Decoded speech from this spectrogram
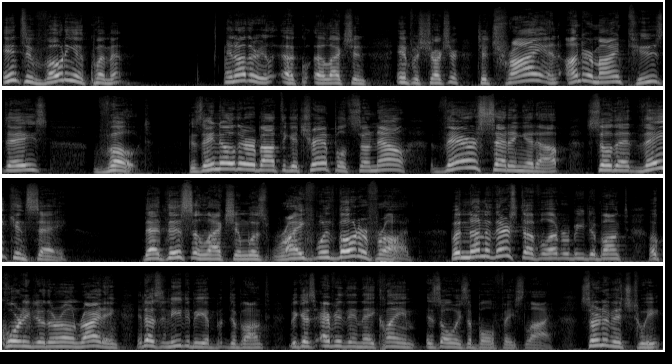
Into voting equipment and other uh, election infrastructure to try and undermine Tuesday's vote because they know they're about to get trampled. So now they're setting it up so that they can say that this election was rife with voter fraud. But none of their stuff will ever be debunked according to their own writing. It doesn't need to be debunked because everything they claim is always a bull faced lie. Cernovich tweet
